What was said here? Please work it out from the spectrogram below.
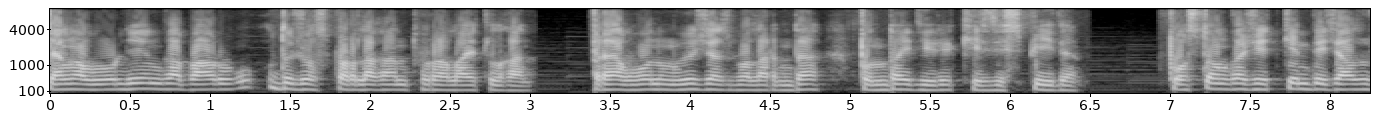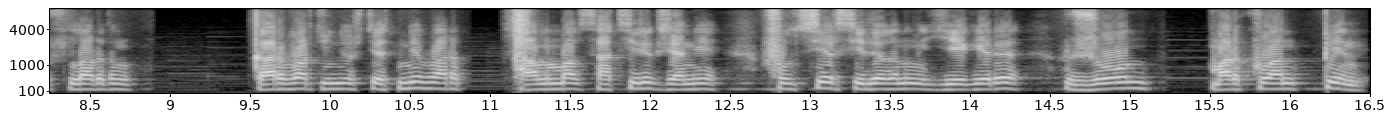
жаңа орлеанға баруды жоспарлағаны туралы айтылған. Бірақ оның өз жазбаларында бұндай дерек кездеспейді. Бостонға жеткенде жазушылардың гарвард университетіне барып танымал сатирик және фулсер сыйлығының иегері джон марквант пен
